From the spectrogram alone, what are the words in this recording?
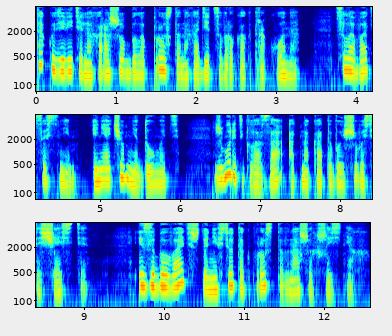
Так удивительно хорошо было просто находиться в руках дракона, целоваться с ним и ни о чем не думать, жмурить глаза от накатывающегося счастья и забывать, что не все так просто в наших жизнях.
